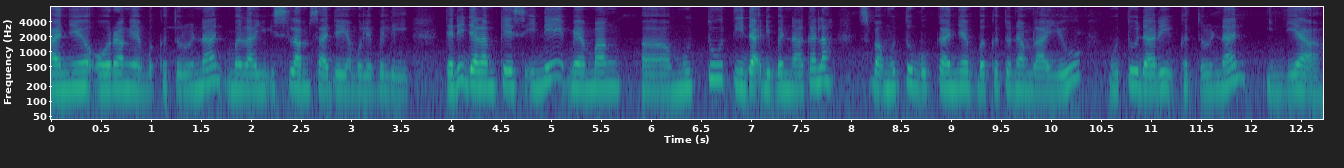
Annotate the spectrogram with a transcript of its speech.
hanya orang yang berketurunan Melayu Islam saja yang boleh beli. Jadi dalam kes ini memang uh, mutu tidak dibenarkan lah sebab mutu bukannya berketurunan Melayu, mutu dari keturunan India.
